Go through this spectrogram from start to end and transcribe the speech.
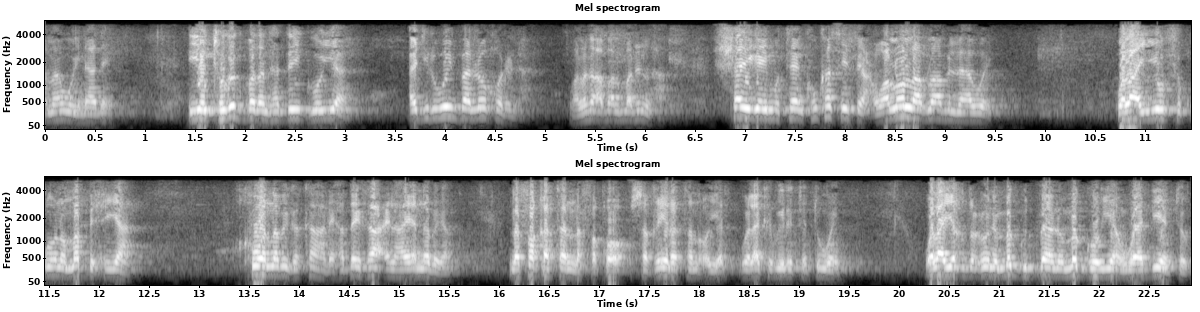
ama ha iyo togog badan hadday gooyaan ajri weyn baa loo qori lahaa. Waa laga abaalmarin lahaa. Shaygay muteen ku ka sii waa loo laablaabi lahaa wey walaa yunfiquuna ma bixiyaan. Kuwa nabiga ka hadhay hadday raaci lahaayeen nabiga nafaqatan nafaqo saqiiratan oo yar walaa kabiiratan tu weyn. Walaa yaqdacuuna ma gudbaan oo ma gooyaan waadiyan tog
